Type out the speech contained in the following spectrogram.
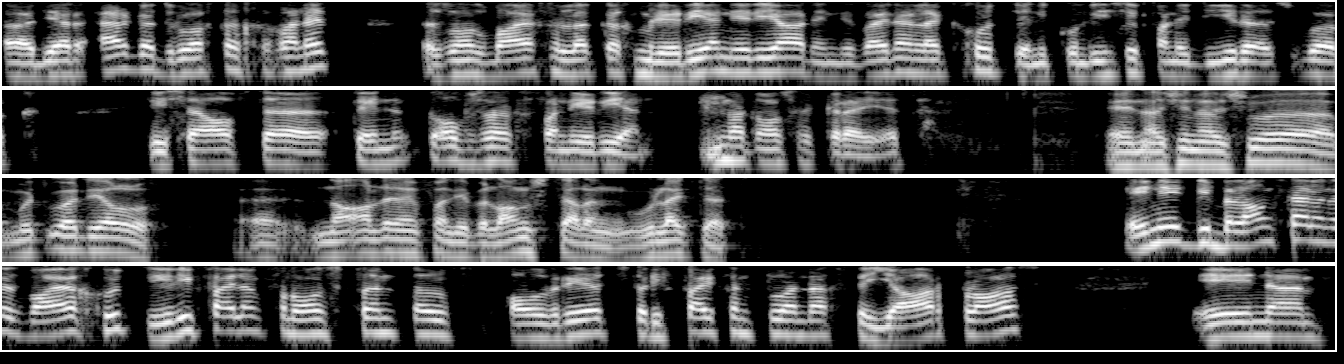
uh, deur erge droogte gegaan het, is ons baie gelukkig met die reën hierdie jaar en die weiding lyk goed en die kondisie van die diere is ook dieselfde ten opsigte van die reën wat ons gekry het. En as jy nou so moet oordeel uh, na aanleiding van die belangstelling, hoe lyk dit? En die belangstelling is baie goed. Hierdie veiling van ons vind nou alreeds vir die 25ste jaar plaas. En ehm uh,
